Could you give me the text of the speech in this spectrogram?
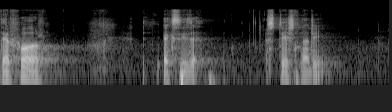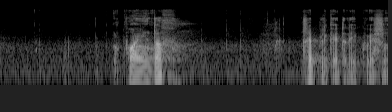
therefore x is a stationary point of replicator equation.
